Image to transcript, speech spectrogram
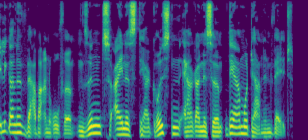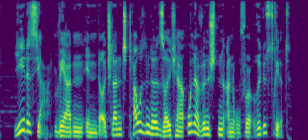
Illegale Werbeanrufe sind eines der größten Ärgernisse der modernen Welt. Jedes Jahr werden in Deutschland Tausende solcher unerwünschten Anrufe registriert.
